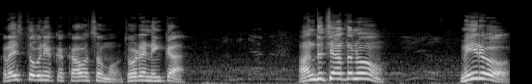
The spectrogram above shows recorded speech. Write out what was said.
క్రైస్తవుని యొక్క కవచము. చూడండి ఇంకా. అందుచేతను మీరు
